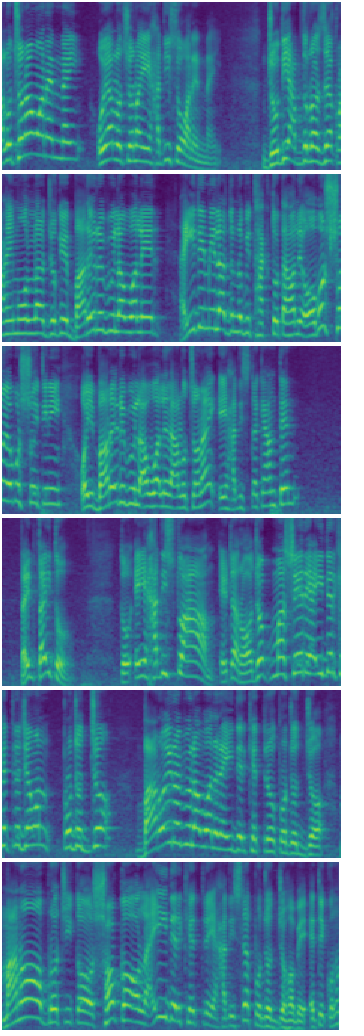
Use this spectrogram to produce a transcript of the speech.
আলোচনাও আনেন নাই, ওই আলোচনা এই হাদিসও আনেন নাই। যদি আব্দুর রাজ্জাক রাহিমউল্লাহর যুগে বারোই রবিউল আউ্বালের ঈদে মিলাদুন্নবী থাকতো, তাহলে অবশ্যই অবশ্যই তিনি ওই বারোই রবিউল আউ্বালের আলোচনায় এই হাদিসটাকে আনতেন। তাই তাই তো? তো এই হাদিস তো আম, এটা রজব মাসের ঈদের ক্ষেত্রে যেমন প্রযোজ্য বারোই রবিউল আউ্বালের ঈদের ক্ষেত্রেও প্রযোজ্য মানব রচিত সকল ঈদের ক্ষেত্রে হাদিসটা প্রযোজ্য হবে, এতে কোনো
